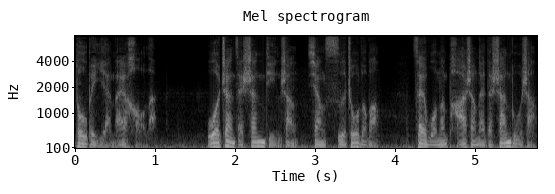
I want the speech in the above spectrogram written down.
都被掩埋好了。我站在山顶上向四周了望，在我们爬上来的山路上。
